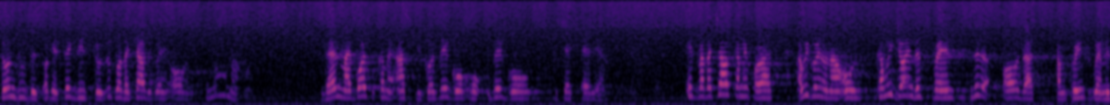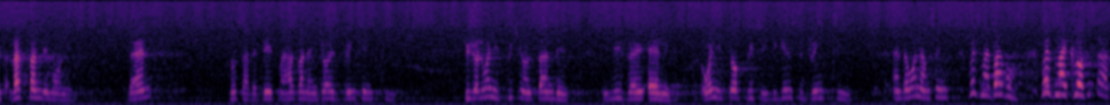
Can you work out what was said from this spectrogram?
don't do this. Okay, take these clothes. This is what the child is wearing. Oh, no, no. Then my boys will come and ask because they go home, they go to church earlier. Is Brother Child coming for us? Are we going on our own? Can we join this friend? Is it All that I'm praying to go and That Sunday morning. Then, those are the days my husband enjoys drinking tea. Usually when he's preaching on Sundays, he leaves very early. But when he's not preaching, he begins to drink tea. And then when I'm saying, where's my Bible? Where's my cloth? He said,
